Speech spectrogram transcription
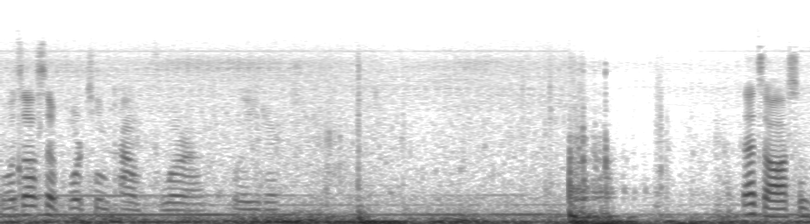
Well, it's also 14 pound fluoro leader. That's awesome.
